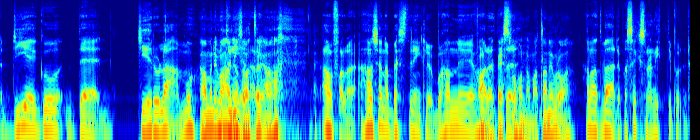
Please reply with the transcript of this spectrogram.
eh, Diego de Girolamo. Ja men det var han jag sa att, ja, Anfallare. Han tjänar bäst i din klubb och han har, fan ett, bäst för eh, honom att han är bra. han har ett värde på 690 pund.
